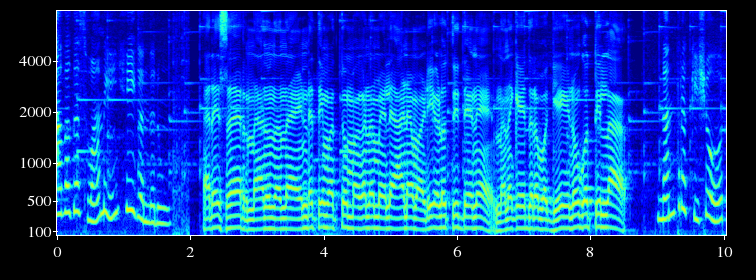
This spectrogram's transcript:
ಆವಾಗ ಸ್ವಾಮಿ ಹೀಗಂದನು. ಅರೆ ಸರ್ ನಾನು ನನ್ನ ಹೆಂಡತಿ ಮತ್ತು ಮಗನ ಮೇಲೆ ಆಣೆ ಮಾಡಿ ಹೇಳುತ್ತಿದ್ದೇನೆ. ನನಗೆ ಇದರ ಬಗ್ಗೆ ಏನೂ ಗೊತ್ತಿಲ್ಲ. ನಂತರ ಕಿಶೋರ್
